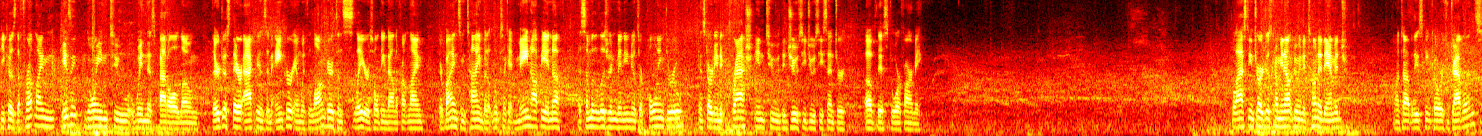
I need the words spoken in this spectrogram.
Because the front line isn't going to win this battle alone. They're just there acting as an anchor. And with Longbeards and Slayers holding down the front line, they're buying some time. But it looks like it may not be enough as some of the Lizardmen units are pulling through and starting to crash into the juicy, juicy center of this Dwarf army. Blasting charges coming out, doing a ton of damage on top of these Skink with Javelins.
